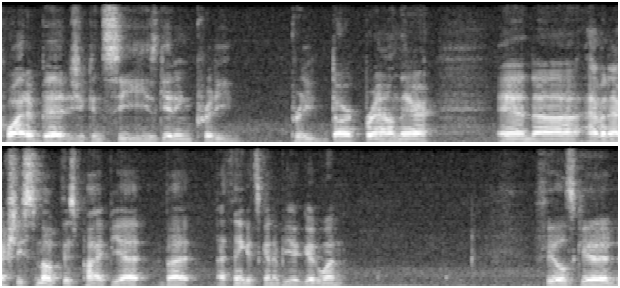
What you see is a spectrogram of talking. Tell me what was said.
quite a bit. As you can see, he's getting pretty, pretty dark brown there. And uh, haven't actually smoked this pipe yet, but I think it's going to be a good one. Feels good.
